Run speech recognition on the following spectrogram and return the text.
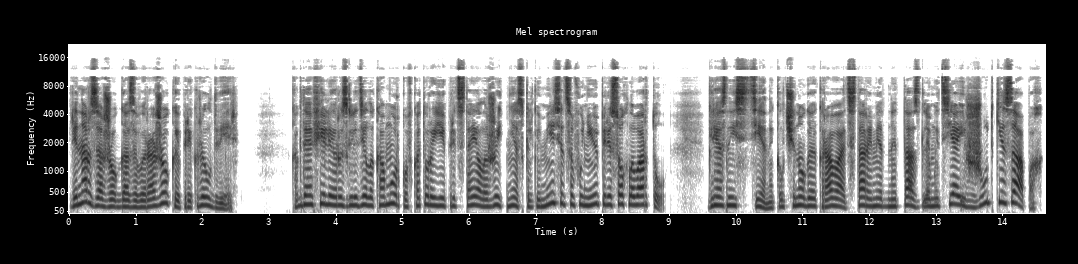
Ренар зажег газовый рожок и прикрыл дверь. Когда Офелия разглядела коморку, в которой ей предстояло жить несколько месяцев, у нее пересохло во рту. Грязные стены, колченогая кровать, старый медный таз для мытья и жуткий запах.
